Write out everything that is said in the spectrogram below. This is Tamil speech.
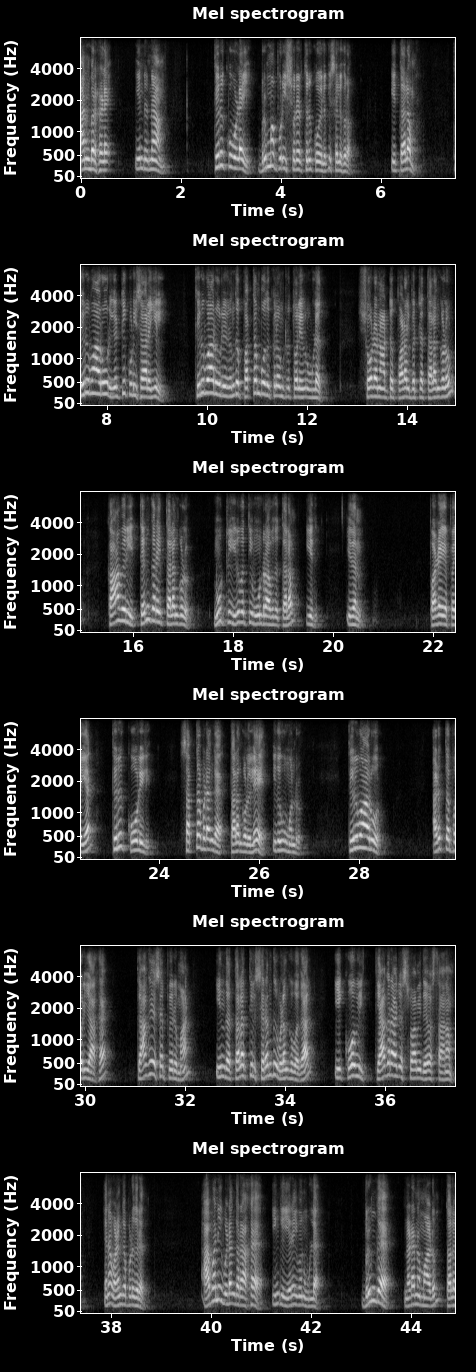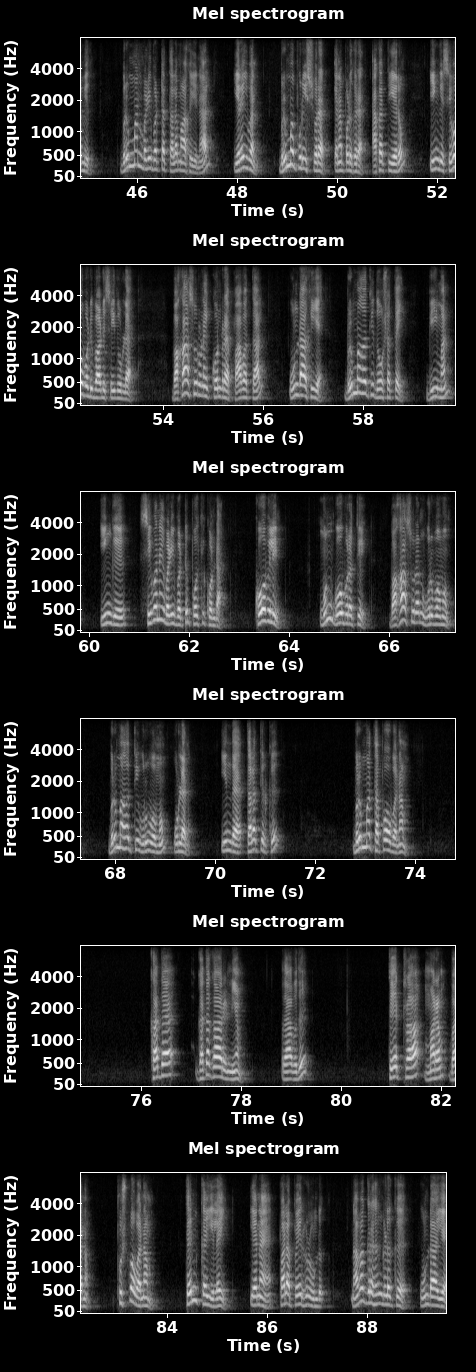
அன்பர்களே இன்று நாம் திருக்குவளை பிரம்மபுரீஸ்வரர் திருக்கோயிலுக்கு செல்கிறோம். இத்தலம் திருவாரூர் எட்டிக்குடி சாலையில் திருவாரூரிலிருந்து பத்தொன்பது கிலோமீட்டர் தொலைவில் உள்ளது. சோழ நாட்டு பாடல் பெற்ற தலங்களுள் காவிரி தென்கரை தலங்களுள் நூற்றி இருபத்தி மூன்றாவது தலம் இது. இதன் பழைய பெயர் திருக்கோளிலி. சப்தபிடங்க தலங்களிலே இதுவும் ஒன்று. திருவாரூர் அடுத்தபடியாக தியாகேச பெருமான் இந்த தலத்தில் சிறந்து விளங்குவதால் இக்கோவில் தியாகராஜ சுவாமி தேவஸ்தானம் என வழங்கப்படுகிறது. அவனி விடங்கராக இங்கு இறைவன் உள்ளார். பிருங்க நடனமாடும் தலம் இது. பிரம்மன் வழிபட்ட தலமாகையினால் இறைவன் பிரம்மபுரீஸ்வரர் எனப்படுகிறார். அகத்தியரும் இங்கு சிவ வழிபாடு செய்துள்ளார். பகாசுரனை கொன்ற பாவத்தால் உண்டாகிய பிரம்மகத்தி தோஷத்தை பீமன் இங்கு சிவனை வழிபட்டு போக்கிக் கொண்டான் கோவிலின் முன் கோபுரத்தில் பகாசுரன் உருவமும் பிரம்மகத்தி உருவமும் உள்ளன. இந்த தலத்திற்கு பிரம்ம தப்போவனம் கத கதகாரண்யம் அதாவது தேற்றா மரம் வனம் புஷ்பவனம் தென்கையிலை என பல பெயர்கள் உண்டு. நவகிரகங்களுக்கு உண்டாய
